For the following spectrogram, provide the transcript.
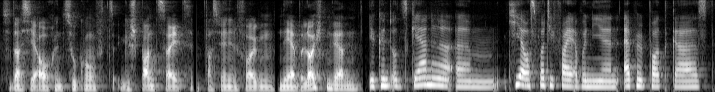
sodass ihr auch in Zukunft gespannt seid, was wir in den Folgen näher beleuchten werden. Ihr könnt uns gerne ähm, hier auf Spotify abonnieren, Apple Podcast,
